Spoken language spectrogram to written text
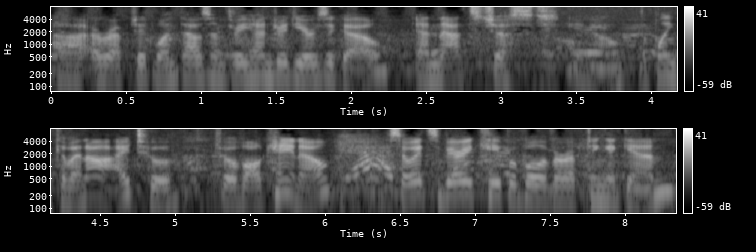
uh, erupted 1,300 years ago, and that's just you know the blink of an eye to to a volcano. So it's very capable of erupting again.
